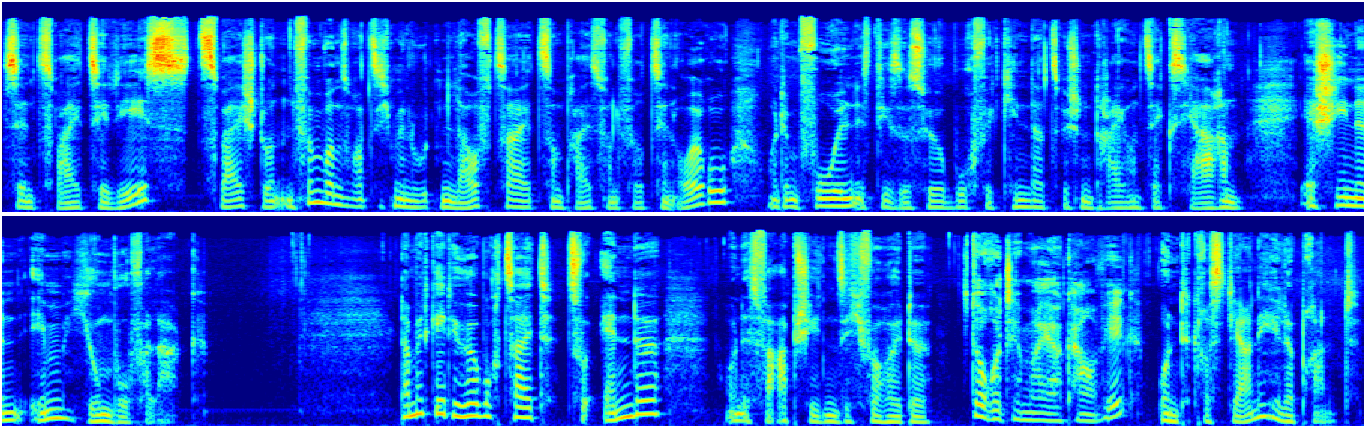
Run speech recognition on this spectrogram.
sind zwei CDs, zwei Stunden 25 Minuten Laufzeit zum Preis von 14 Euro und empfohlen ist dieses Hörbuch für Kinder zwischen drei und sechs Jahren, erschienen im Jumbo Verlag. Damit geht die Hörbuchzeit zu Ende und es verabschieden sich für heute Dorothee Meyer-Karweg und Christiane Hillebrand.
